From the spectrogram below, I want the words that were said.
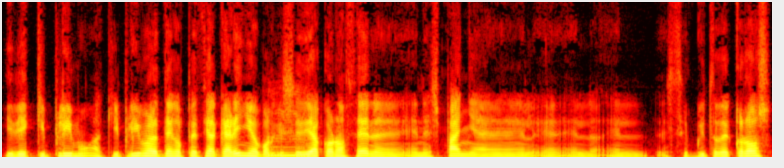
y de Kiplimo. A Kiplimo le tengo especial cariño porque se dio a conocer en, España en el, circuito de cross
